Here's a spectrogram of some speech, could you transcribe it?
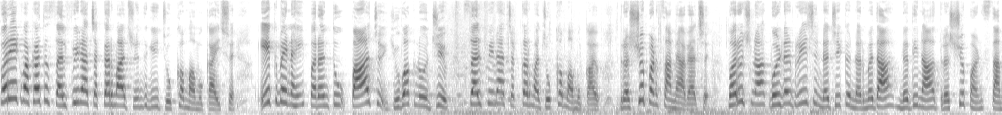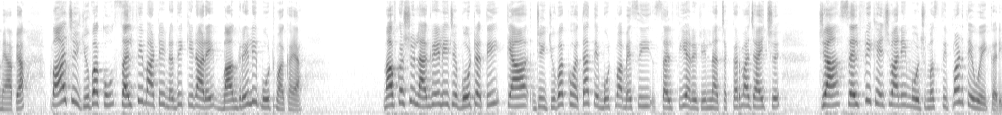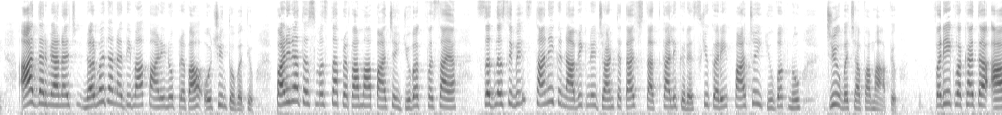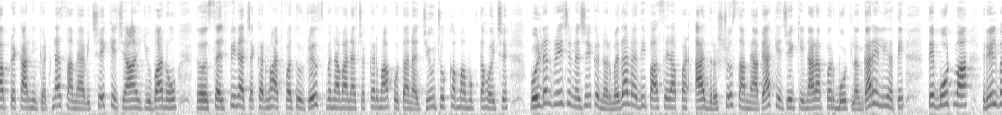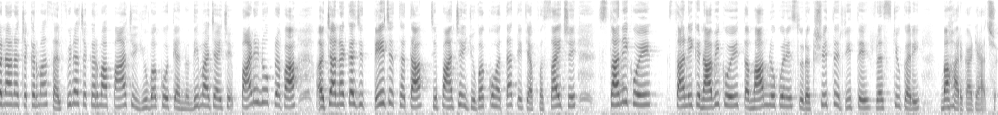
ફરી એક વખત સેલ્ફીના ચક્કરમાં જિંદગી જોખમમાં મુકાઈ છે. એક બે નહીં, પરંતુ પાંચ યુવકનો જીવ સેલ્ફીના ચક્કરમાં જોખમમાં મુકાયો. દ્રશ્યો પણ સામે આવ્યા છે. ભરૂચના ગોલ્ડન બ્રિજ નજીક નર્મદા નદીના દ્રશ્યો પણ સામે આવ્યા. પાંચ યુવકો સેલ્ફી માટે નદી કિનારે બાંગરેલી બોટમાં ગયા. માફ કરશો, લાંગરેલી જે બોટ હતી, ત્યાં જે યુવકો હતા તે બોટમાં બેસી સેલ્ફી અને રીલના ચક્કરમાં જાય છે. જ્યાં સેલ્ફી ખેંચવાની મોજમસ્તી પણ તેઓએ કરી. આ દરમિયાન જ નર્મદા નદીમાં પાણીનો પ્રવાહ ઓચિંતો વધ્યો. પાણીના ધસમસતા પ્રવાહમાં પાંચે યુવક ફસાયા. સદનસીબે સ્થાનિક નાવિકને જાણ થતાં જ તાત્કાલિક રેસ્ક્યુ કરી પાંચે યુવકનો જીવ બચાવવામાં આવ્યો. ફરી એક વખત આ પ્રકારની ઘટના સામે આવી છે કે જ્યાં યુવાનો સેલ્ફીના ચક્કરમાં અથવા તો રીલ્સ બનાવવાના ચક્કરમાં પોતાના જીવ જોખમમાં મૂકતા હોય છે. ગોલ્ડન બ્રિજ નજીક નર્મદા નદી પાસેના પણ આ દ્રશ્યો સામે આવ્યા કે જે કિનારા પર બોટ લંગારેલી હતી. તે બોટમાં રીલ બનાવવાના ચક્કરમાં, સેલ્ફીના ચક્કરમાં પાંચ યુવકો ત્યાં નદીમાં જાય છે. પાણીનો પ્રવાહ અચાનક જ તેજ થતાં જે પાંચેય યુવકો હતા તે ત્યાં ફસાય છે. સ્થાનિકોએ સ્થાનિક નાવિકોએ તમામ લોકોને સુરક્ષિત રીતે રેસ્ક્યુ કરી બહાર કાઢ્યા છે.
